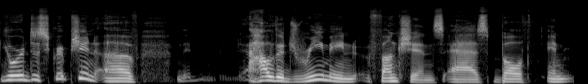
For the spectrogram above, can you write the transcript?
your description of how the dreaming functions as both in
